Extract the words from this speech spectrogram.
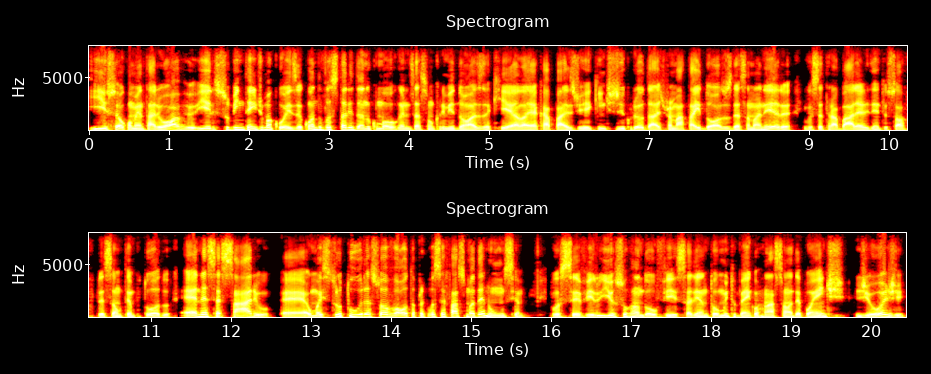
e isso é o comentário óbvio, e ele subentende uma coisa: quando você está lidando com uma organização criminosa que ela é capaz de requintes de crueldade para matar idosos dessa maneira, e você trabalha ali dentro e sofre pressão o tempo todo, é necessário é, uma estrutura à sua volta para que você faça uma denúncia. Você vira, e isso Randolph salientou muito bem com relação à depoente de hoje,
